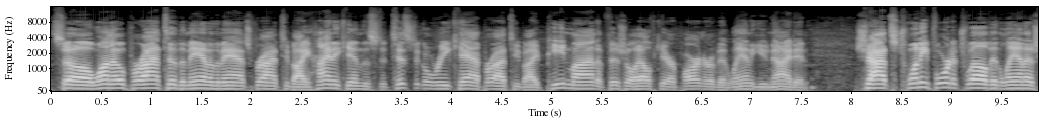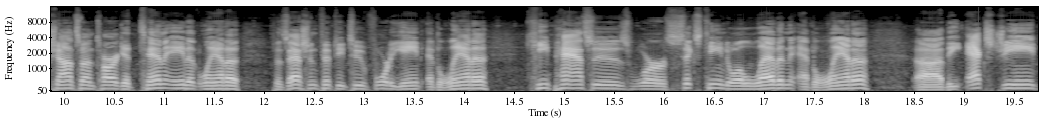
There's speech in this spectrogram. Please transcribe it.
So, Juanjo Purata, the man of the match, brought to you by Heineken. The statistical recap brought to you by Piedmont, official healthcare partner of Atlanta United. Shots 24 to 12 Atlanta. Shots on target 10 8 Atlanta. Possession 52 48 Atlanta. Key passes were 16 to 11 Atlanta. Uh, the XG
